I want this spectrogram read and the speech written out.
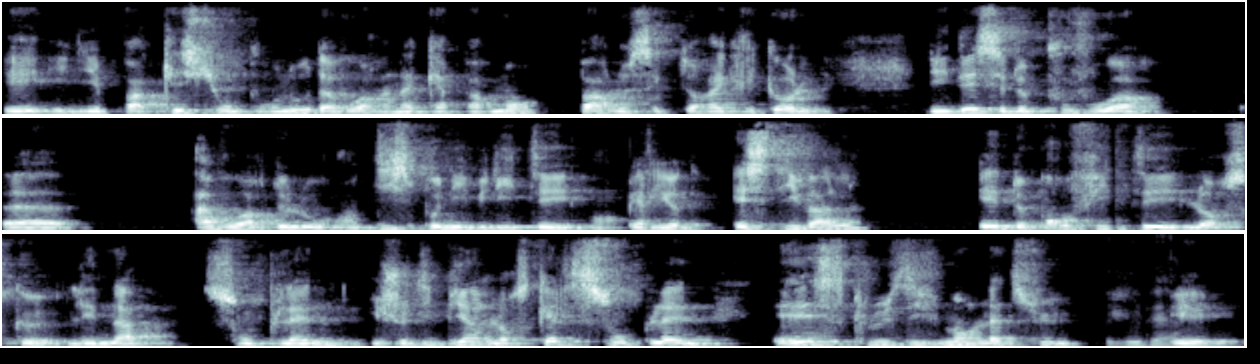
Et il n'y a pas question pour nous d'avoir un accaparement par le secteur agricole. L'idée, c'est de pouvoir euh, avoir de l'eau en disponibilité en période estivale et de profiter lorsque les nappes sont pleines, et je dis bien lorsqu'elles sont pleines, exclusivement là-dessus. Et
